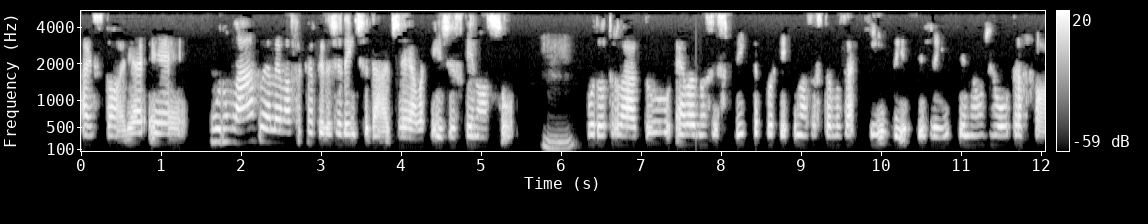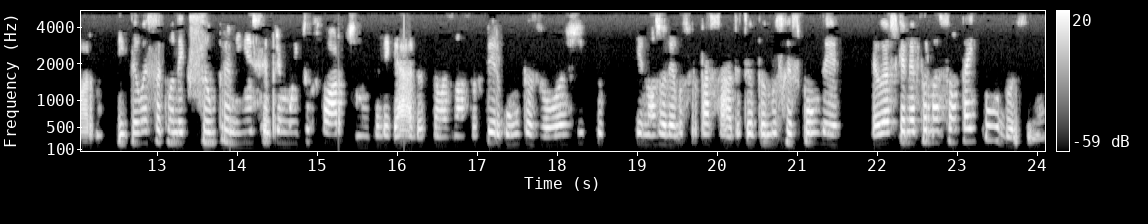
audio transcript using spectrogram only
a história é por um lado, ela é a nossa carteira de identidade, é ela quem diz quem nós somos. Uhum. Por outro lado, ela nos explica por que, que nós estamos aqui desse jeito e não de outra forma. Então, essa conexão para mim é sempre muito forte, muito ligada. São as nossas perguntas hoje que nós olhamos para o passado e tentamos responder. Eu acho que a minha formação está em tudo, assim, em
